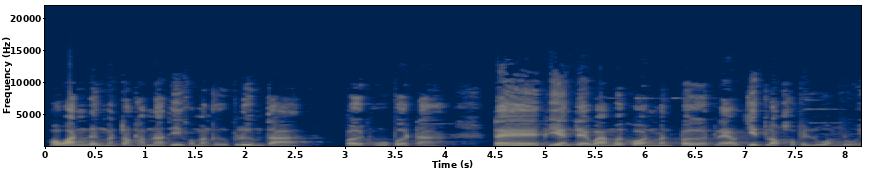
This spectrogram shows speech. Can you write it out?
เพราะวันหนึ่งมันต้องทำหน้าที่ของมันคือปลืมตา เปิดหูเปิดตา แต่เพียงแต่ว่าเมื่อก่อนมันเปิดแล้วจิตเราเข้าไปร่วมด้วย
